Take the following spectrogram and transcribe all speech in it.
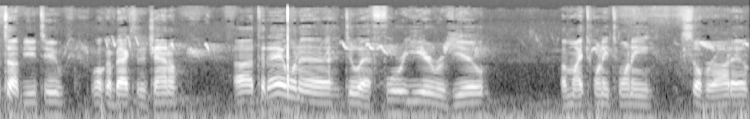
What's up YouTube? Welcome back to the channel. Uh, today I want to do a four-year review of my 2020 Silverado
